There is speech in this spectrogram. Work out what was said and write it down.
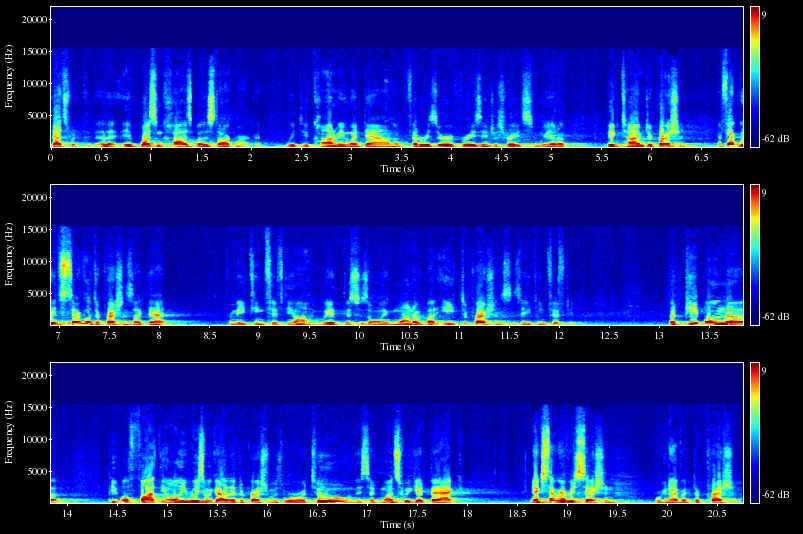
That's what, uh, it wasn't caused by the stock market. We, the economy went down, the Federal Reserve raised interest rates, and we had a big time depression. In fact, we had several depressions like that from 1850 on. We had, this was only one of about eight depressions since 1850. But people in the, people thought the only reason we got out of the depression was World War II, and they said once we get back, next time we have a recession, we're going to have a depression.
